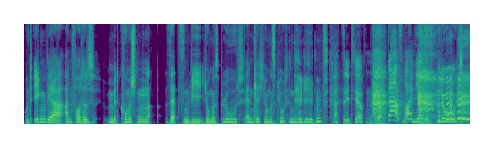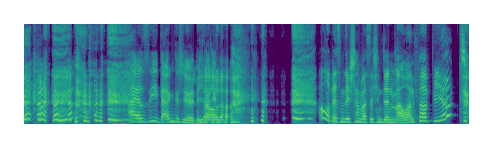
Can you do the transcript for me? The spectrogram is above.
und irgendwer antwortet mit komischen Sätzen wie junges Blut, endlich junges Blut in der Gegend, Macht sie die Tür auf und ist so, das war ein junges Blut. also sie, danke schön. Ich ja, oder? Oh, wissen Sie schon, was sich in den Mauern verbirgt?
